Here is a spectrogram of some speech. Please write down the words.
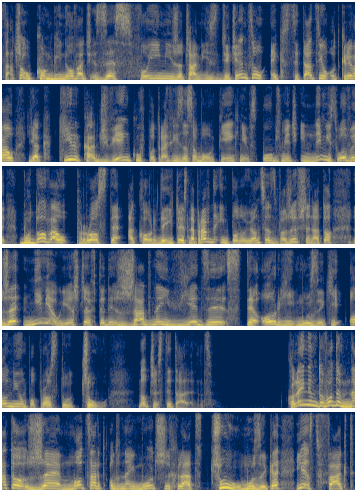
Zaczął kombinować ze swoimi rzeczami. Z dziecięcą ekscytacją odkrywał, jak kilka dźwięków potrafi ze sobą pięknie współbrzmieć. Innymi słowy, budował proste akordy i to jest naprawdę imponujące, zważywszy na to, że nie miał jeszcze wtedy żadnej wiedzy z teorii muzyki. On ją po prostu czuł. No, czysty talent. Kolejnym dowodem na to, że Mozart od najmłodszych lat czuł muzykę, jest fakt,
